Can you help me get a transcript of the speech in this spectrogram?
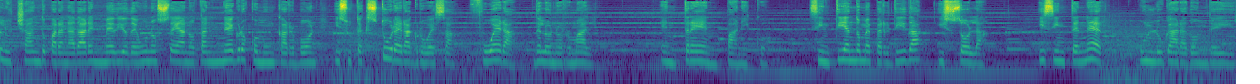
luchando para nadar en medio de un océano tan negro como un carbón y su textura era gruesa, fuera de lo normal. Entré en pánico, sintiéndome perdida y sola, y sin tener un lugar a donde ir.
